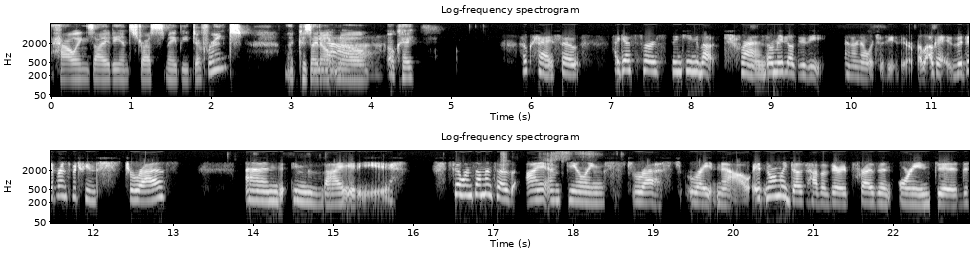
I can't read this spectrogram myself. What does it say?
how anxiety and stress may be different, because I don't yeah. know. Okay. Okay, so I guess first thinking about trends, or maybe I'll do the, I don't know which is easier, but okay, the difference between stress and anxiety. So when someone says, I am feeling stressed right now, it normally does have a very present oriented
